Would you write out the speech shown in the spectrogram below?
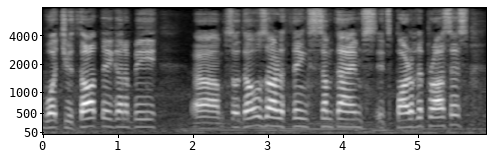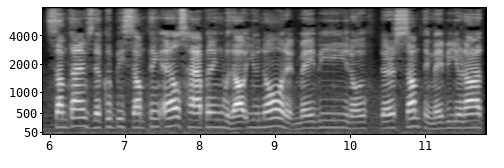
what you thought they're to be um, so those are the things. Sometimes it's part of the process. Sometimes there could be something else happening without you knowing it. Maybe you know there's something. Maybe you're not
